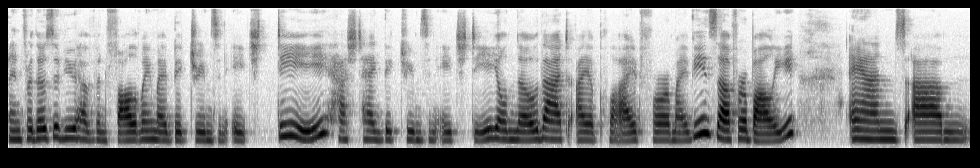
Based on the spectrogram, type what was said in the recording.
And for those of you who have been following my Big Dreams in HD, hashtag Big Dreams in HD, you'll know that I applied for my visa for Bali. And um,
